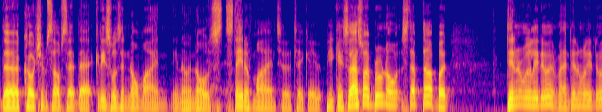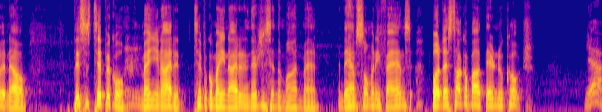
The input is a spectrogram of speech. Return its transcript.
the coach himself said that Chris was in no mind, you know, no Yeah, s- yeah. state of mind to take a PK. So that's why Bruno stepped up, but didn't really do it, man. Didn't really do it. Now, this is typical Man United, typical Man United, and they're just in the mud, man. And they have so many fans. But let's talk about their new coach. yeah,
